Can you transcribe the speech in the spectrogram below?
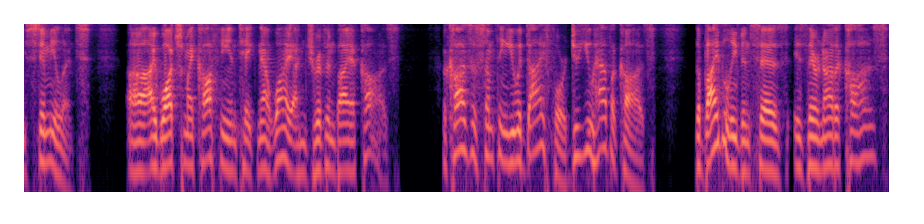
stimulants. Uh, I watch my coffee intake. Now, why? I'm driven by a cause. A cause is something you would die for. Do you have a cause? The Bible even says, Is there not a cause?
